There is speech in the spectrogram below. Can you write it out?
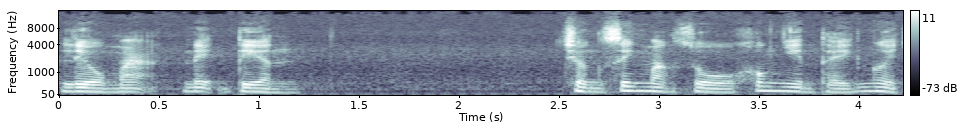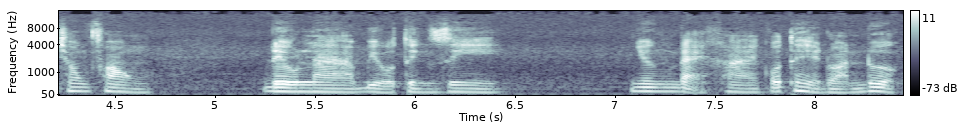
Liều mạng, nện tiền. Trường sinh mặc dù không nhìn thấy người trong phòng, Đều là biểu tình gì, Nhưng đại khái có thể đoán được.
